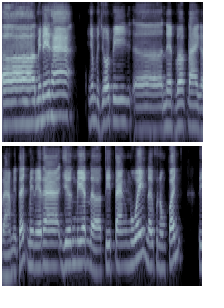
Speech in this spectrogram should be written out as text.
អឺមានន័យថាខ្ញុំបញ្យល់ពី network diagram បន្តិចមានន័យថាយើងមានទីតាំងមួយនៅភ្នំពេញទី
